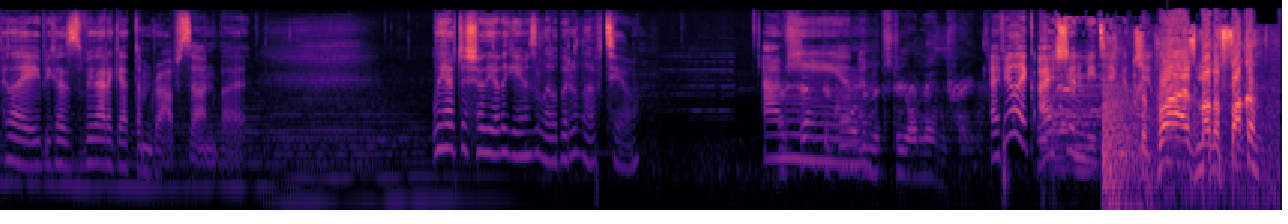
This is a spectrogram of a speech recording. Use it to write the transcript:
play because we gotta get them drops done, but we have to show the other games a little bit of love too. I I've sent the mean, coordinates to your main train I feel like I shouldn't be taking lightly. Surprise, motherfucker!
